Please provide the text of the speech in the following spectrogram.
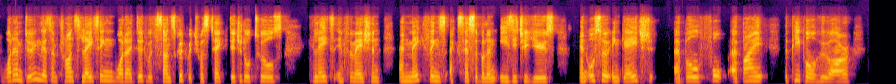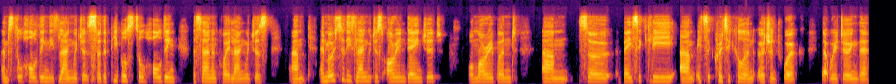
what I'm doing is I'm translating what I did with Sanskrit, which was take digital tools, collate information, and make things accessible and easy to use, and also engage a bill for, uh, by the people who are um, still holding these languages. So the people still holding the San and Khoi languages. Um, and most of these languages are endangered or moribund. Um, so basically, um, it's a critical and urgent work that we're doing there.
